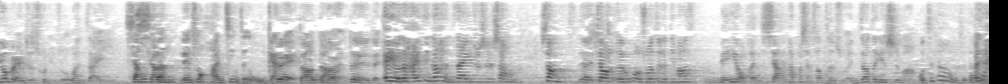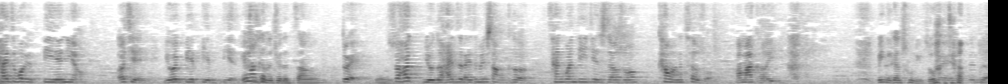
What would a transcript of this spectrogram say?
因为我本人就是处女座，我很在意香氛，连从环境整个五感都要对对对。哎，有的孩子你知道很在意，就是上上呃教，如果说这个地方没有很香，他不想上厕所，你知道这件事吗？我知道，我知道。而且孩子会憋尿，而且也会憋便便，因为他可能觉得脏。对，所以他有的孩子来这边上课参观，第一件事要说看完个厕所，妈妈可以。比你更处女座这样，真的。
